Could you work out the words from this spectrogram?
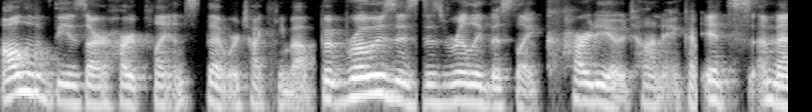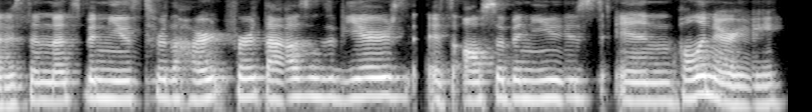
All of these are heart plants that we're talking about, but roses is really this like cardiotonic. It's a medicine that's been used for the heart for thousands of years. It's also been used in culinary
